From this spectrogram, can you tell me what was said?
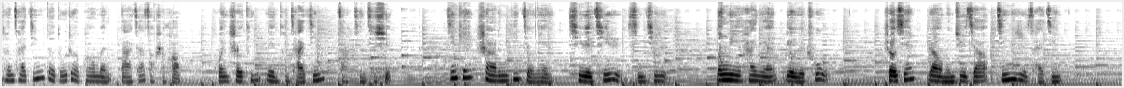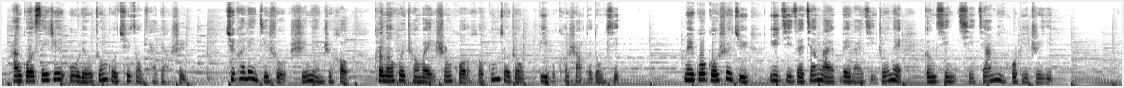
团财经的读者朋友们，大家早上好，欢迎收听链团财经早间资讯。今天是二零一九年七月七日，星期日，农历亥年六月初五。首先，让我们聚焦今日财经。韩国 CJ 物流中国区总裁表示，区块链技术十年之后可能会成为生活和工作中必不可少的东西。美国国税局预计在将来未来几周内更新其加密货币指引。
